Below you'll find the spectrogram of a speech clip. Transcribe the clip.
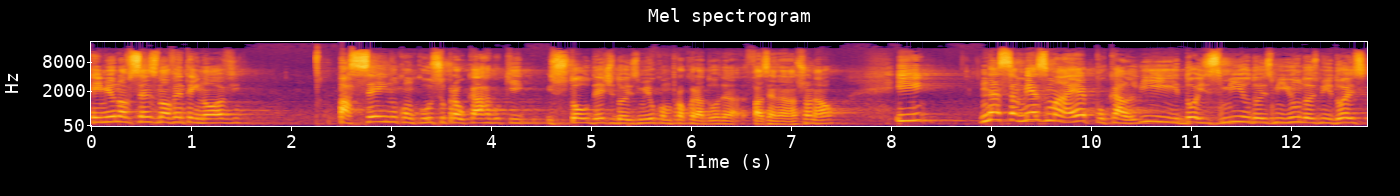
em 1999, passei no concurso para o cargo que estou desde 2000 como procurador da Fazenda Nacional e nessa mesma época ali, 2000, 2001, 2002,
